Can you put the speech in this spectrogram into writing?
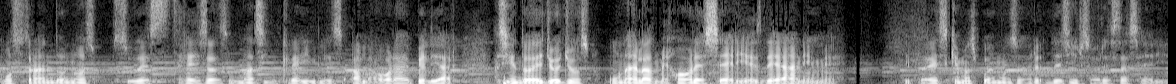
mostrándonos sus destrezas más increíbles a la hora de pelear, haciendo de JoJo's una de las mejores series de anime. Y pues, ¿qué más podemos decir sobre esta serie?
